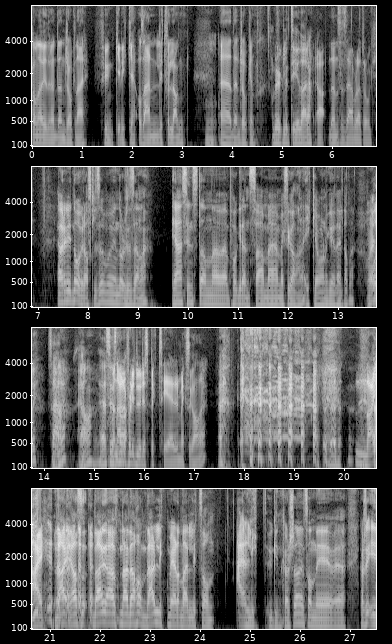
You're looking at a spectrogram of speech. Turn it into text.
kom deg videre, den joken her funker ikke. Og så er den litt for lang, eh, den joken. Bruker litt tid der, ja. Ja, den syns jeg ble tråg. Jeg har en liten overraskelse på min dårligste scene. Jeg syns den eh, på grensa med meksikanerne ikke var noe gøy i det hele tatt. jeg. Oi, se her, ja. Ja, jeg syns Men er det fordi du respekterer meksikanere? Nei! Nei, nei, altså, nei, altså, nei det, han- det er litt mer den der litt sånn er Litt uggen, kanskje. Sånn i, eh, kanskje i,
